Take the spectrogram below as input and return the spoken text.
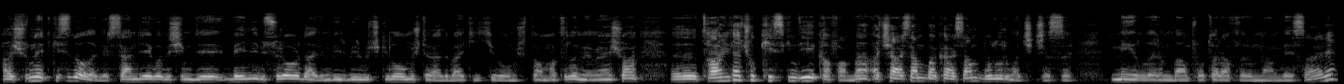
Ha şunun etkisi de olabilir. San Diego'da şimdi belli bir süre oradaydım. Bir, bir buçuk yıl olmuştu herhalde. Belki iki yıl olmuştu. Tam hatırlamıyorum. Yani şu an e, tarihler çok keskin değil kafamda. Açarsam bakarsam bulurum açıkçası. Maillarımdan, fotoğraflarımdan vesaire.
